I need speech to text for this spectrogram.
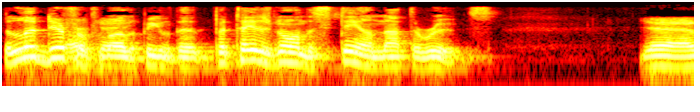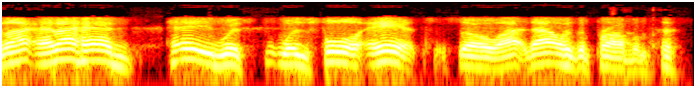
They're a little different okay. from other people. The potatoes grow on the stem, not the roots. Yeah, and I and I had hay was was full of ants, so I, that was a problem.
